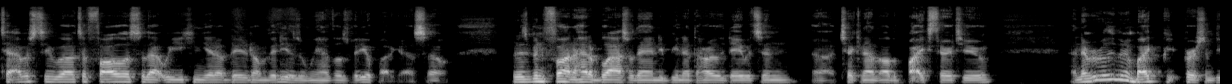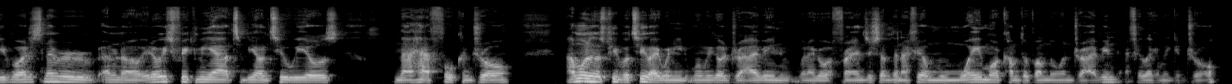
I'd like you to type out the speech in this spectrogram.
tab us to uh, to follow us so that way you can get updated on videos when we have those video podcasts. So, but it's been fun. I had a blast with Andy being at the Harley Davidson, uh, checking out all the bikes there too. I never really been a bike person, people. I just never, I don't know. It always freaked me out to be on two wheels, not have full control. I'm one of those people too. Like when you when we go driving, when I go with friends or something, I feel way more comfortable. I'm the one driving. I feel like I'm in control,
